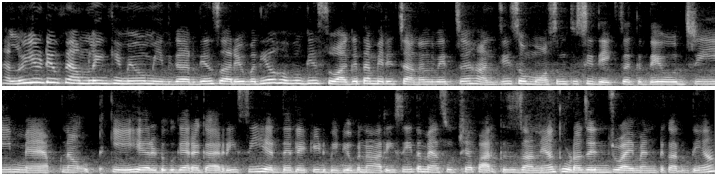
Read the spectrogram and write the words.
ਹੈਲੋ YouTube ਫੈਮਿਲੀ ਕਿਵੇਂ ਹੋ? ਉਮੀਦ ਕਰਦੇ ਹਾਂ ਸਾਰੇ ਵਧੀਆ ਹੋਵੋਗੇ। ਸਵਾਗਤ ਹੈ ਮੇਰੇ ਚੈਨਲ ਵਿੱਚ। ਹਾਂਜੀ ਸੋ ਮੌਸਮ ਤੁਸੀਂ ਦੇਖ ਸਕਦੇ ਹੋ। ਜੀ, ਮੈਂ ਆਪਣਾ ਉੱਠ ਕੇ ਹੇਅਰ ਡੂ ਵਗੈਰਾ ਕਰ ਰਹੀ ਸੀ। ਹੇਅਰ ਦੇ ਰਿਲੇਟਡ ਵੀਡੀਓ ਬਣਾ ਰਹੀ ਸੀ, ਤਾਂ ਮੈਂ ਸੋਚਿਆ ਪਾਰਕ 'ਚ ਜਾਂਦੇ ਹਾਂ ਥੋੜਾ ਜਿਹਾ ਇੰਜੋਇਮੈਂਟ ਕਰਦੇ ਹਾਂ।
